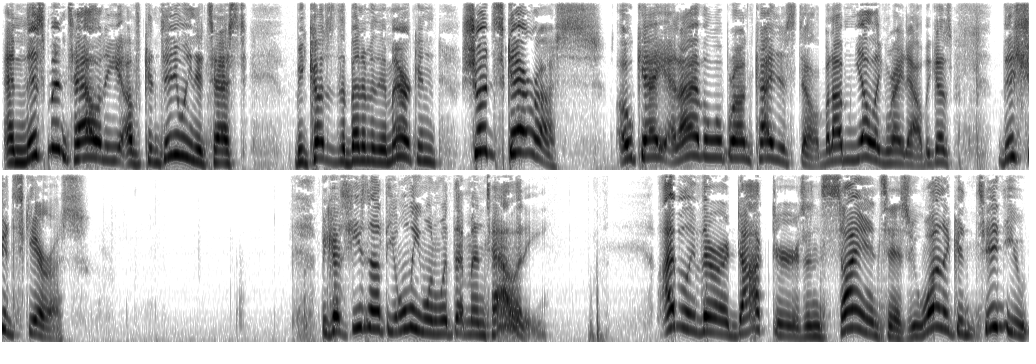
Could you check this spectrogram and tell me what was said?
And this mentality of continuing to test because of the benefit of the American should scare us. Okay? And I have a little bronchitis still, but I'm yelling right now because this should scare us. Because he's not the only one with that mentality. I believe there are doctors and scientists who want to continue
